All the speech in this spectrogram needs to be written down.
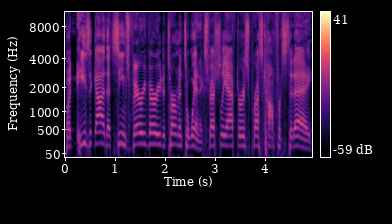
but he's a guy that seems very, very determined to win, especially after his press conference today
